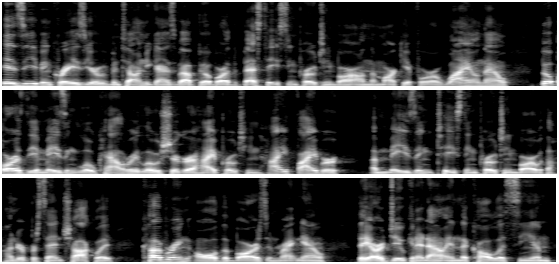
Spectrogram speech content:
is even crazier. We've been telling you guys about Built Bar, the best tasting protein bar on the market for a while now. Built Bar is the amazing low calorie, low sugar, high protein, high fiber, amazing tasting protein bar with 100% chocolate covering all the bars. And right now, they are duking it out in the Coliseum.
